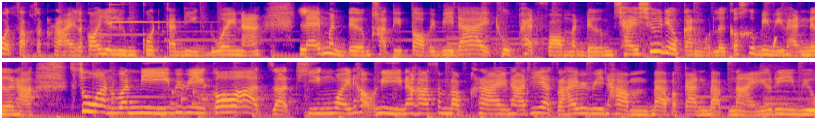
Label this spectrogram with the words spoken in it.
กด subscribe แล้วก็อย่าลืมกดกระดิ่งด้วยนะ และเหมือนเดิมค่ะติดต่อ BB ได้ทุกแพลตฟอร์มเหมือนเดิม ใช้ชื่อเดียวกันหมดเลยก็คือ BB Planner นะคะส่วนวันนี้ BB ก็อาจจะทิ้งไว้เท่านี้นะคะสำหรับใครนะะที่อยากจะให้พี่พีทำแบบประกันแบบไหนรีวิว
